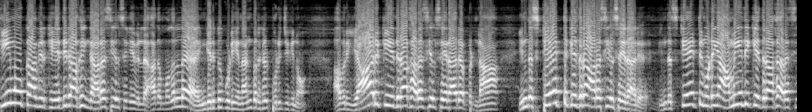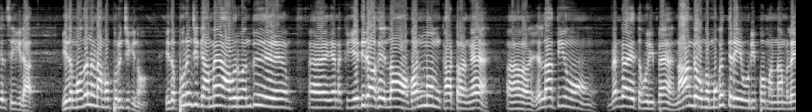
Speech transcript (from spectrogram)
திமுகவிற்கு எதிராக இங்க அரசியல் செய்யவில்லை. அதை முதல்ல இங்க இருக்கக்கூடிய நண்பர்கள் புரிஞ்சுக்கணும். அவர் யாருக்கு எதிராக அரசியல் செய்யறாரு அப்படின்னா இந்த ஸ்டேட்டுக்கு எதிராக அரசியல் செய்யறாரு இந்த ஸ்டேட்டினுடைய அமைதிக்கு எதிராக அரசியல் செய்கிறார். இதை முதல்ல நாம் புரிஞ்சுக்கணும். இதை புரிஞ்சுக்காம அவர் வந்து எனக்கு எதிராக எல்லாம் வன்மம் காட்டுறாங்க. எல்லாத்தையும் வெங்காயத்தை உரிப்பேன். நாங்கள் உங்கள் முகத்திரையை உரிப்போம் அண்ணாமலை.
